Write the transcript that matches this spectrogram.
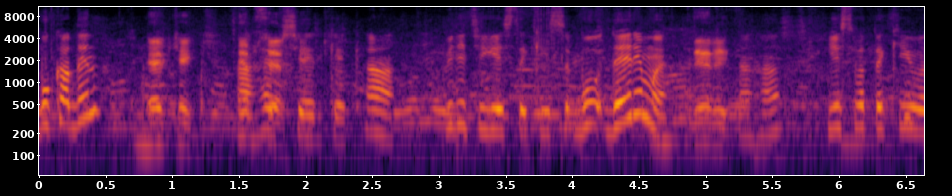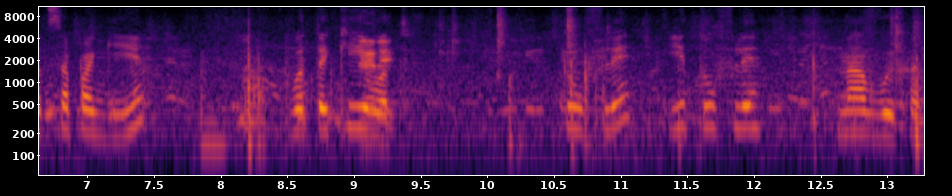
букадын. Erkek. А, erkek. А, видите, есть такие... Бу... Дери мы? Deri. Ага. Есть вот такие вот сапоги, вот такие Deri. вот туфли и туфли на выход.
